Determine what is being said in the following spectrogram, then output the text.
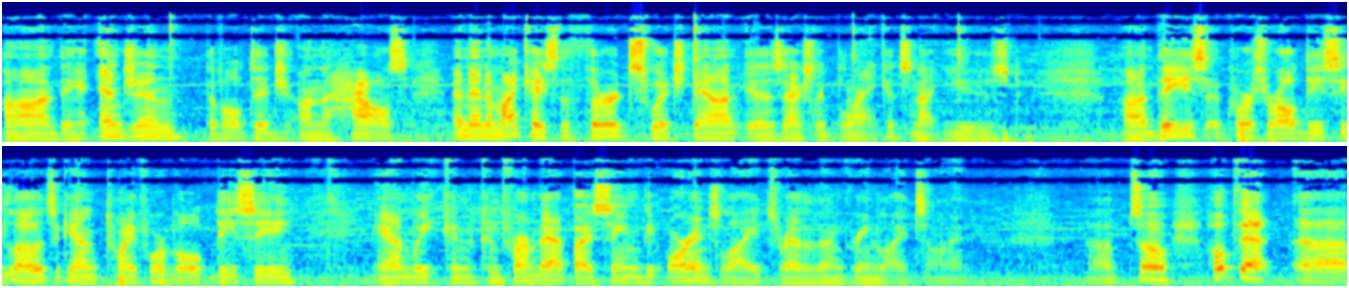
on the engine, the voltage on the house, and then in my case, the third switch down is actually blank. It's not used. Uh, these, of course, are all DC loads, again, 24 volt DC, and we can confirm that by seeing the orange lights rather than green lights on it. Uh, so hope that uh,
